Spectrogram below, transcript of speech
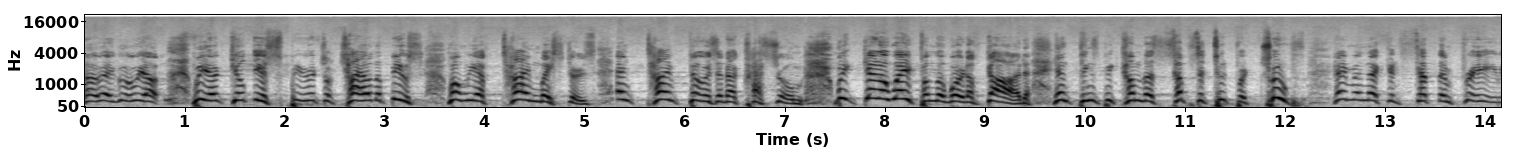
Hallelujah. We are guilty of spiritual child abuse when we have time wasters and time fillers in our classroom. We get away from the Word of God and things become the substitute for truth. Amen. That can set them free.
